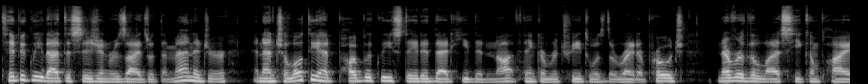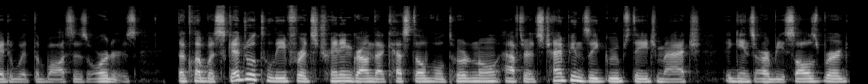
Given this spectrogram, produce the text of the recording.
Typically, that decision resides with the manager, and Ancelotti had publicly stated that he did not think a retreat was the right approach. Nevertheless, he complied with the boss's orders. The club was scheduled to leave for its training ground at Castel Volturno after its Champions League group stage match against RB Salzburg.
